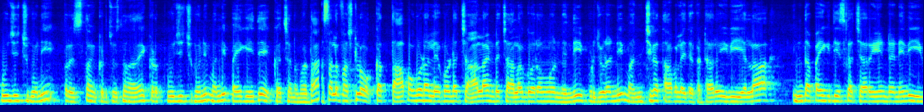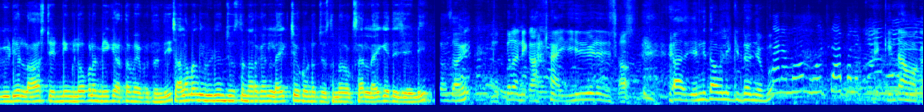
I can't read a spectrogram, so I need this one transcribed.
పూజించుకొని ప్రస్తుతం ఇక్కడ చూస్తున్నారా ఇక్కడ పూజించుకొని మళ్ళీ పైకి అయితే ఎక్కచ్చు అనమాట అసలు ఫస్ట్లో ఒక్క తాప కూడా లేకుండా చాలా అంటే చాలా ఘోరంగా ఉండింది. ఇప్పుడు చూడండి మంచిగా తాపలు అయితే కట్టారు. ఇవి ఎలా ఇంత పైకి తీసుకొచ్చారు ఏంటనేది ఈ వీడియో లాస్ట్ ఎండింగ్ లోపల మీకే అర్థమైపోతుంది. చాలా మంది వీడియోని చూస్తున్నారు కానీ లైక్ చేయకుండా చూస్తున్నారు. ఒకసారి లైక్ అయితే చేయండి. ముక్కులన్నీ కారణం ఇది వీడియో తీసాం ఎన్ని తాపలు ఎక్కింటని చెప్పు. ఎక్కింటాం ఒక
